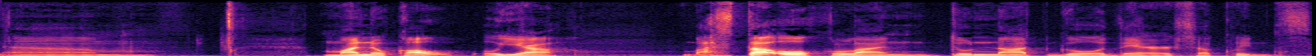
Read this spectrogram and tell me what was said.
um, Manukau oh, yeah. Basta Auckland, do not go there sa Queens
